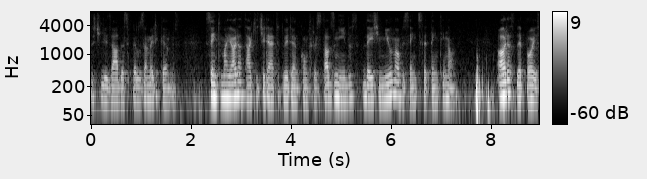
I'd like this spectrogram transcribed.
utilizadas pelos americanos, sendo o maior ataque direto do Irã contra os Estados Unidos desde 1979. Horas depois,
